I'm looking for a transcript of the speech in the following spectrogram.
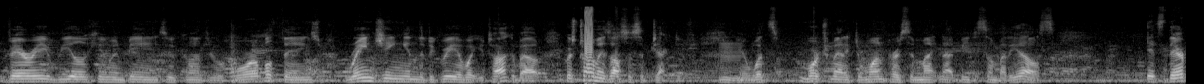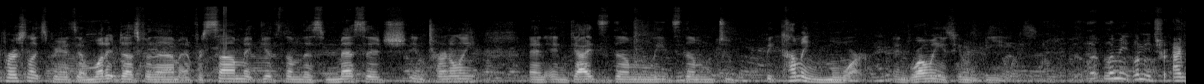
very real human beings who've gone through horrible things, ranging in the degree of what you talk about. Of course, trauma is also subjective. You know, what's more traumatic to one person might not be to somebody else it's their personal experience and what it does for them and for some it gives them this message internally and, and guides them leads them to becoming more and growing as human beings Let, let me let me try. I'm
